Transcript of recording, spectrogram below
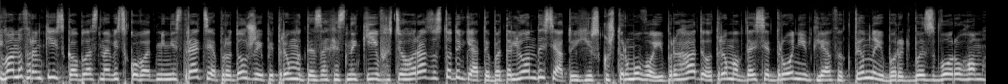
Івано-Франківська обласна військова адміністрація продовжує підтримувати захисників. Цього разу 109-й батальйон 10-ї гірсько-штурмової бригади отримав 10 дронів для ефективної боротьби з ворогом.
